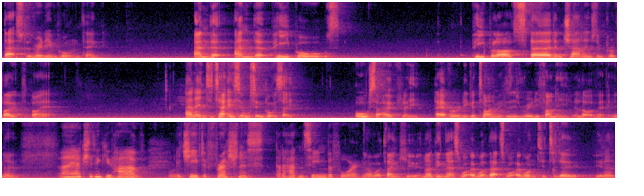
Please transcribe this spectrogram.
That's the really important thing. And that and that people's people are stirred and challenged and provoked by it. And entertain. It's also important to say also hopefully they have a really good time because it's really funny a lot of it you know I actually think you have achieved a freshness that I hadn't seen before. No, well, thank you, and I think that's what I what that's what I wanted to do. You know,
